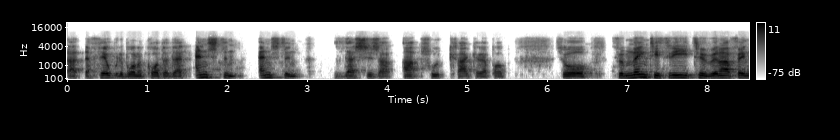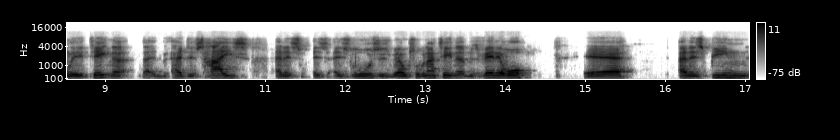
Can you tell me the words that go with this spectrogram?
I, I felt with the Bon Accord that instant, instant. This is an absolute cracker of a pub. So from '93 to when I finally taken it, it had its highs and its, its, its lows as well. So when I taken it, it was very low. Uh, and it's been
